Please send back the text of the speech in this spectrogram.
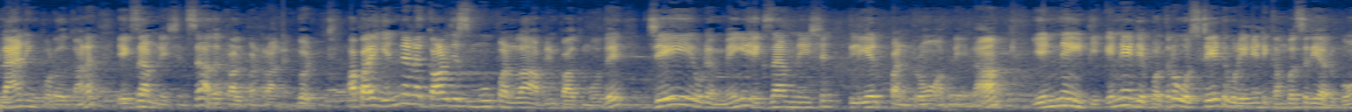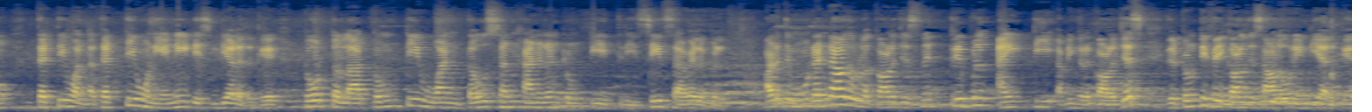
planning போடுறதுக்கான எக்ஸாமினேஷன்ஸை அதை கால் பண்ணுறாங்க குட் அப்ப என்னென்ன காலேஜஸ் மூவ் பண்ணலாம் அப்படின்னு பார்க்கும்போது ஜேஏயோட மெயின் எக்ஸாமினேஷன் கிளியர் பண்றோம் அப்படின்னா என்ஐடி என்ஐடியை பொறுத்தவரை ஒரு ஸ்டேட்டுக்கு ஒரு என்ஐடி கம்பல்சரியா இருக்கும். Thirty one thirty one NITs இந்தியாவில் இருக்கு. டோட்டலா twenty one thousand hundred and twenty three seats available அடுத்து மூணு ரெண்டாவது உள்ள காலேஜஸ் ட்ரிபிள் ஐடி அப்படிங்கிற காலேஜஸ் இது twenty five colleges all over India இருக்கு.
